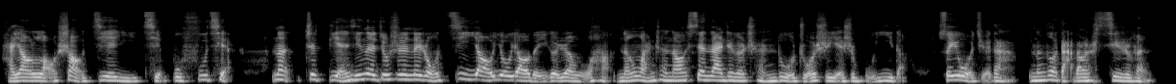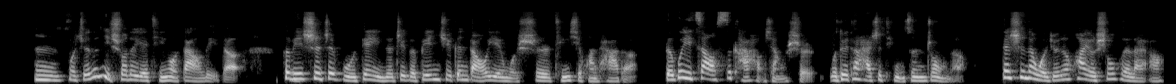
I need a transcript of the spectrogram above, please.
还要老少皆宜且不肤浅。那这典型的就是那种既要又要的一个任务哈，能完成到现在这个程度，着实也是不易的。所以我觉得啊，能够达到七十分。嗯，我觉得你说的也挺有道理的，特别是这部电影的这个编剧跟导演，我是挺喜欢他的。得过一次奥斯卡，好像是，我对他还是挺尊重的。但是呢，我觉得话又说回来啊，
